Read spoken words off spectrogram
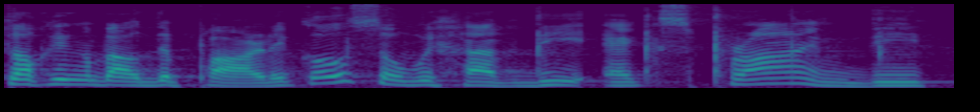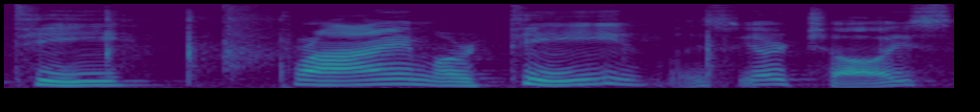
talking about the particle. So we have dx prime dt prime or t is your choice.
